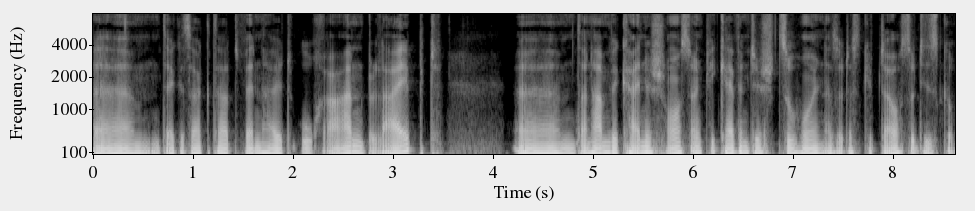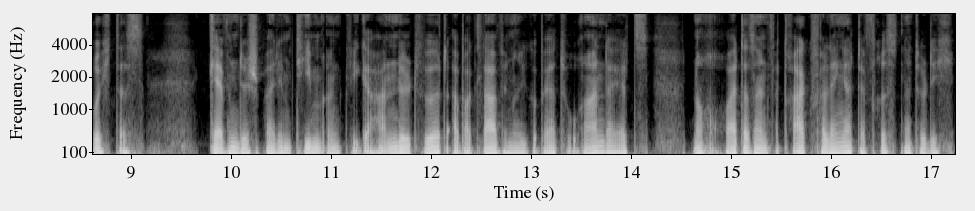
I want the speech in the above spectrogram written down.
ähm, der gesagt hat, wenn halt Uran bleibt, ähm, dann haben wir keine Chance, irgendwie Cavendish zu holen. Also das gibt da auch so dieses Gerücht, dass Cavendish bei dem Team irgendwie gehandelt wird. Aber klar, wenn Rigoberto Uran da jetzt noch weiter seinen Vertrag verlängert, der frisst natürlich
